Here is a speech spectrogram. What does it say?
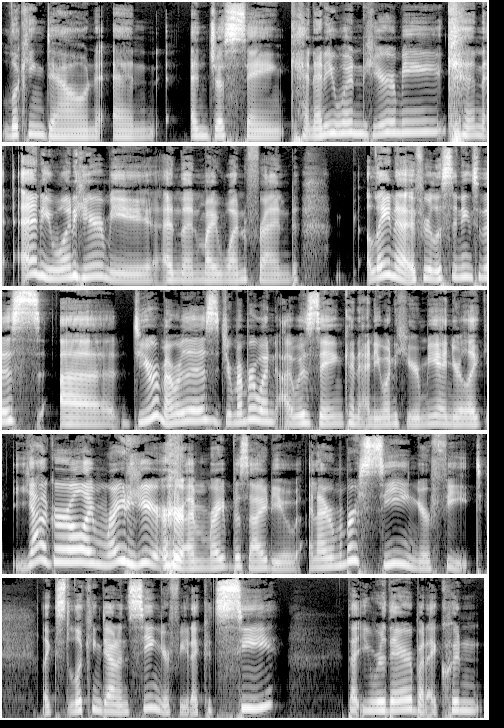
looking down and and just saying, "Can anyone hear me? Can anyone hear me?" And then my one friend Elena, if you're listening to this, uh, do you remember this? Do you remember when I was saying, Can anyone hear me? And you're like, Yeah, girl, I'm right here. I'm right beside you. And I remember seeing your feet, like looking down and seeing your feet. I could see that you were there, but I couldn't,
